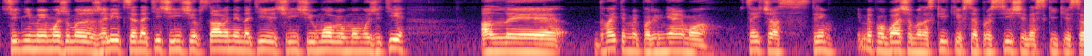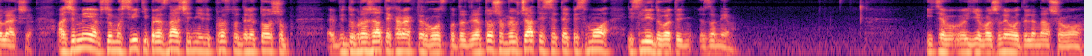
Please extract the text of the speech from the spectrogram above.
Сьогодні ми можемо жалітися на ті чи інші обставини, на ті чи інші умови в моєму житті. Але давайте ми порівняємо цей час з тим, і ми побачимо, наскільки все простіше, наскільки все легше. Адже ми в цьому світі призначені просто для того, щоб відображати характер Господа, для того, щоб вивчати те письмо і слідувати за ним. І це є важливо для нашого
